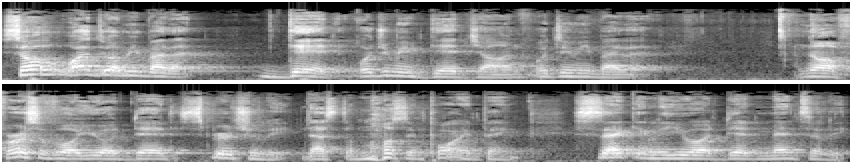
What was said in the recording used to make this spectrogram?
So, what do I mean by that? Dead. What do you mean dead, John? What do you mean by that? No, first of all, you are dead spiritually. That's the most important thing. Secondly, you are dead mentally.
